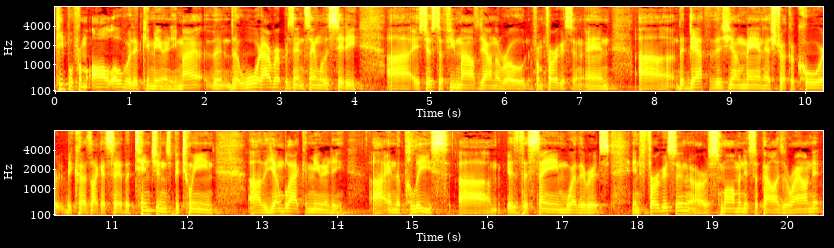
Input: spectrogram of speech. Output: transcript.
people from all over the community. My, the, the ward I represent in St. Louis City uh, is just a few miles down the road from Ferguson. And uh, the death of this young man has struck a chord because, like I said, the tensions between uh, the young black community uh, and the police um, is the same whether it's in Ferguson or small municipalities around it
